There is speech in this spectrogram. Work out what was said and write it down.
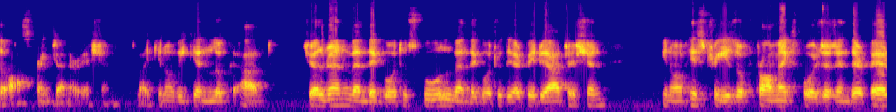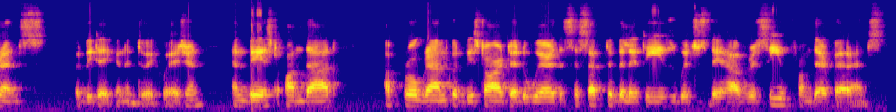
the offspring generation. Like, you know, we can look at children when they go to school, when they go to their pediatrician, you know, histories of trauma exposures in their parents could be taken into equation. And based on that, a program could be started where the susceptibilities which they have received from their parents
